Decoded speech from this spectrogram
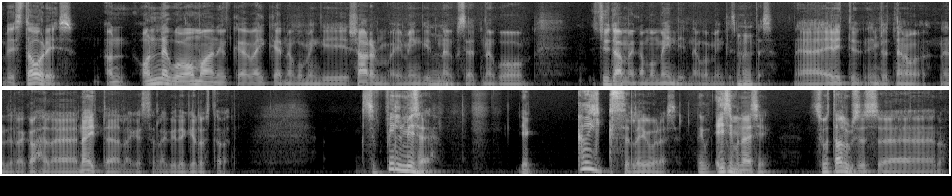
või story's on, on nagu oma niisugune väike nagu mingi šarm või mingid mm. niisugused nagu, nagu südamega momendid nagu mingis mm -hmm. mõttes, eriti ilmselt tänu nendele kahele näitlejale, kes selle kuidagi ilustavad. see film ise ja kõik selle juures, nagu esimene asi, suht alguses äh, noh,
